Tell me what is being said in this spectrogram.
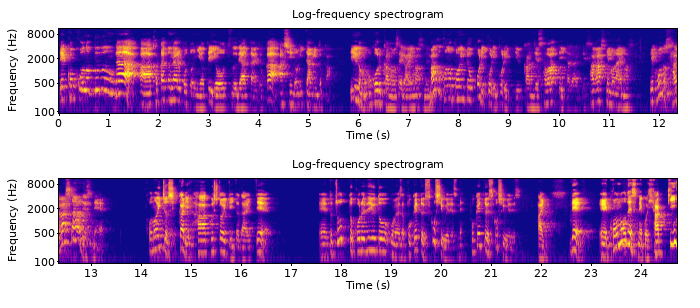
でここの部分が硬くなることによって腰痛であったりとか足の痛みとかっていうのも起こる可能性がありますのでまずこのポイントをコリコリコリっていう感じで触っていただいて探してもらいます。で今度探したらですねこの位置をしっかり把握しといていただいてえーと、ちょっとこれで言うとごめんなさいポケットより少し上ですね。ポケットより少し上です。はい。で、えー、このですねこれ100均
